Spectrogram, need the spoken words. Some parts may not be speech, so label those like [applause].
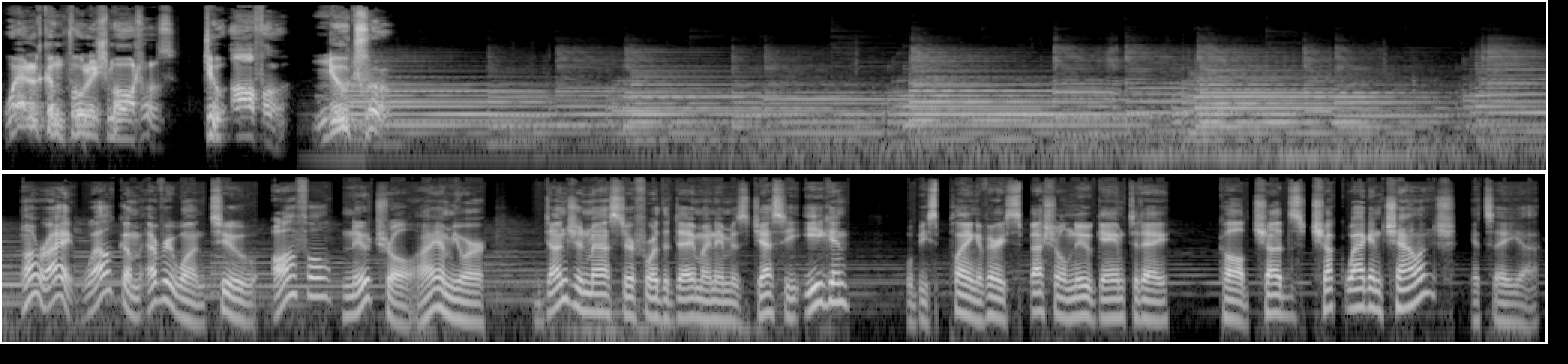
Welcome, foolish mortals, to Awful Neutral. All right, welcome everyone to Awful Neutral. I am your dungeon master for the day. My name is Jesse Egan. We'll be playing a very special new game today called Chud's Chuck Wagon Challenge. It's a uh,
